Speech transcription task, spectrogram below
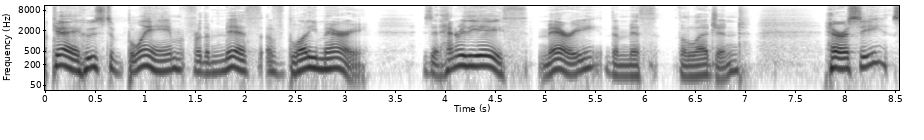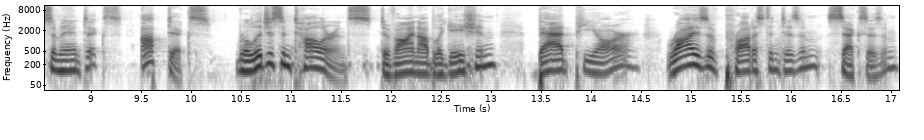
Okay, who's to blame for the myth of Bloody Mary? Is it Henry VIII, Mary, the myth, the legend, heresy, semantics, optics, religious intolerance, divine obligation, bad PR, rise of Protestantism, sexism,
